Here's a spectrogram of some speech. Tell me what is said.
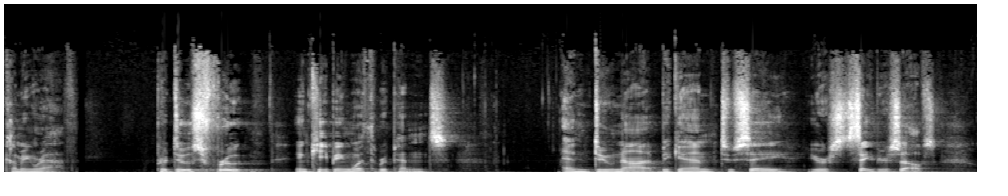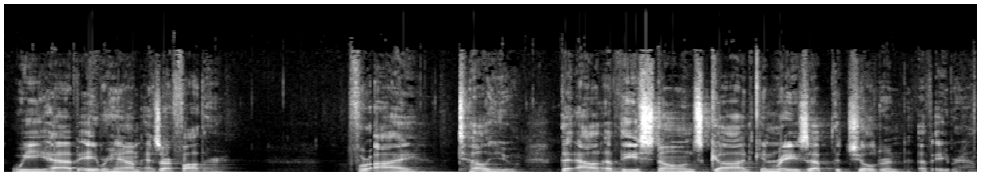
coming wrath? Produce fruit in keeping with repentance, and do not begin to say your, save yourselves, We have Abraham as our father. For I tell you that out of these stones God can raise up the children of Abraham.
